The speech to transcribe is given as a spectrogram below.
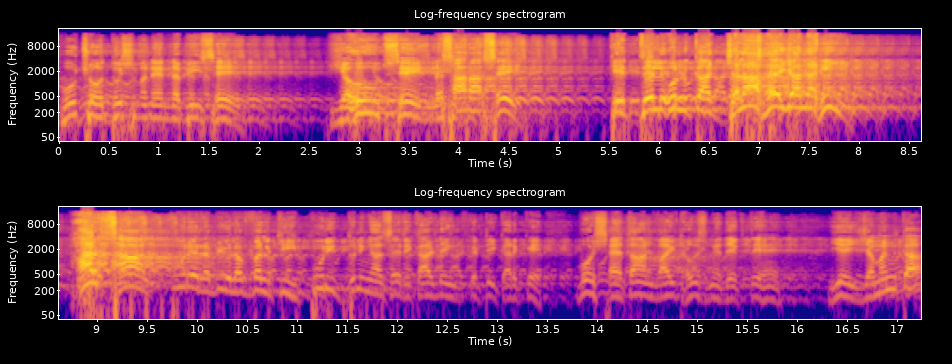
پوچھو دشمن نبی سے، یہود سے، نصارہ سے کہ دل ان کا جلا ہے یا نہیں۔ ہر سال پورے ربیع الاول کی پوری دنیا سے ریکارڈنگ کٹی کر کے وہ شیطان وائٹ ہاؤس میں دیکھتے ہیں۔ یہ یمن کا،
